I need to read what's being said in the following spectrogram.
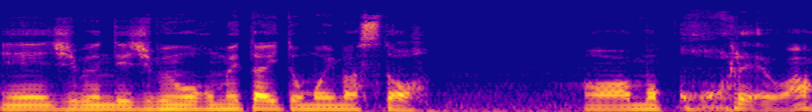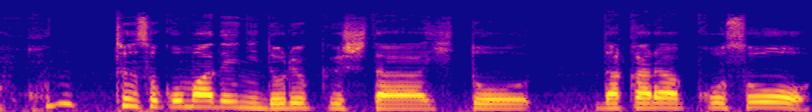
えー、自分で自分を褒めたいと思いますと。あもうこれは本当にそこまでに努力した人だからこそ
